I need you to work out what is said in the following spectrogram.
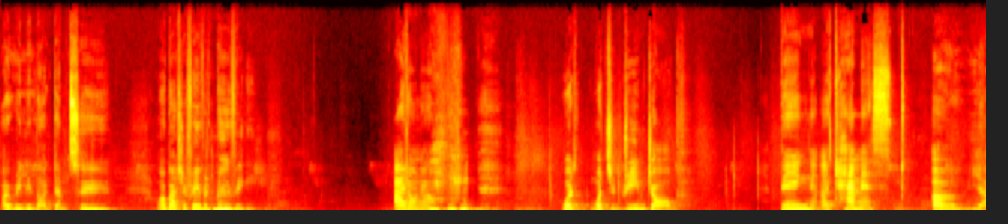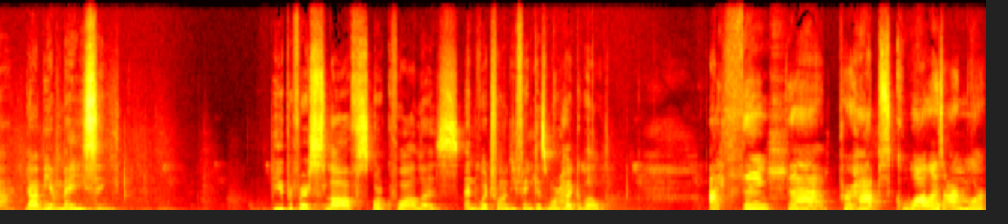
I really like them too. What about your favorite movie? I don't know. What what's your dream job? Being a chemist. Oh, yeah, that'd be amazing. Do you prefer sloths or koalas? And which one do you think is more huggable? I think that perhaps koalas are more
